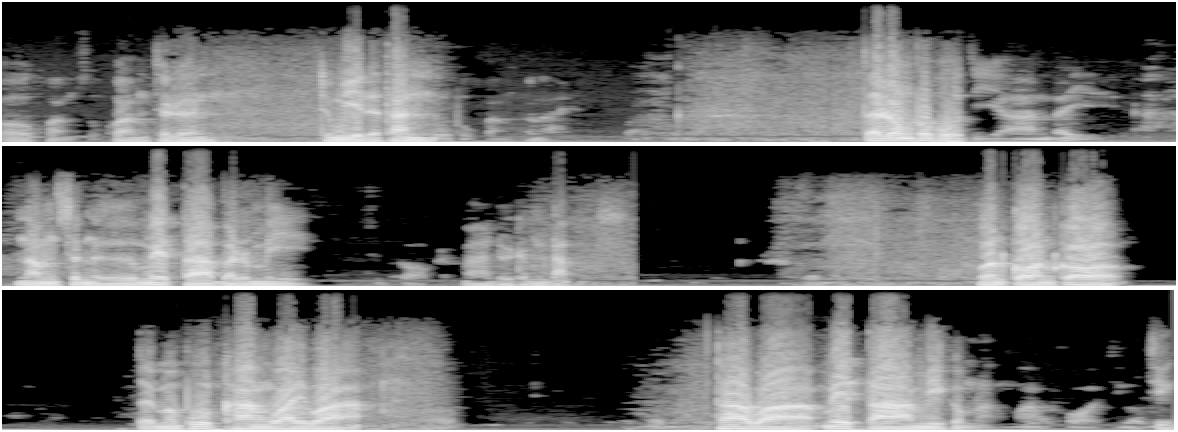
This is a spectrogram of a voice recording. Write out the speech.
ขอความสุขความเจริญจะมีแต่ท่านผู้ฟังทั้งหลาย แต่หลวงพระโพธิญาณได้นำเสนอเมตตาบารมีต่อกันมาโดยลำดับ วันก่อนก็ได้มาพูดค้างไว้ว่า ถ้าว่าเมตตามีกำลังมากพอจริง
